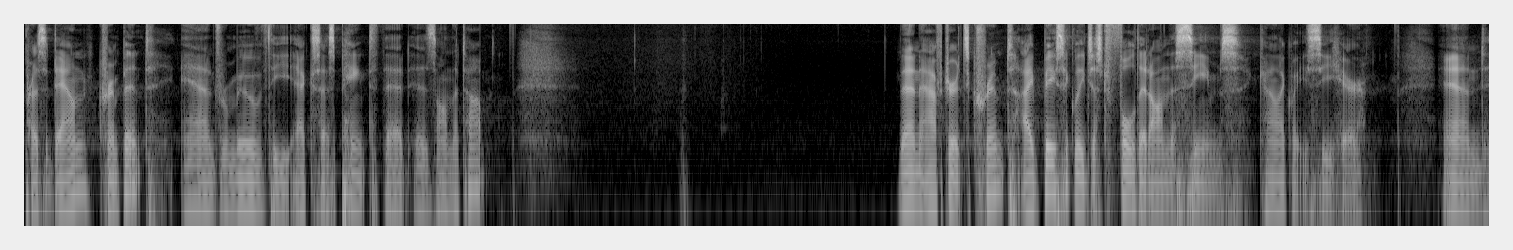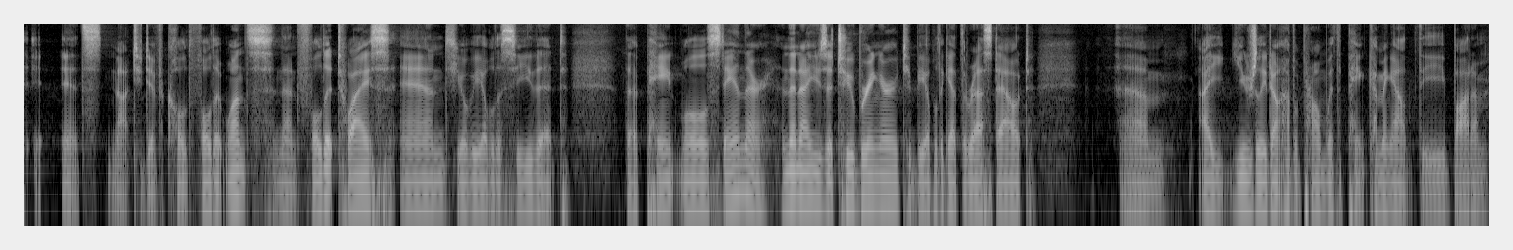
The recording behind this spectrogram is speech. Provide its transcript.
press it down, crimp it, and remove the excess paint that is on the top. Then, after it's crimped, I basically just fold it on the seams, kind of like what you see here and it's not too difficult. Fold it once and then fold it twice, and you'll be able to see that the paint will stay in there. And then I use a tube wringer to be able to get the rest out. Um, I usually don't have a problem with the paint coming out the bottom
